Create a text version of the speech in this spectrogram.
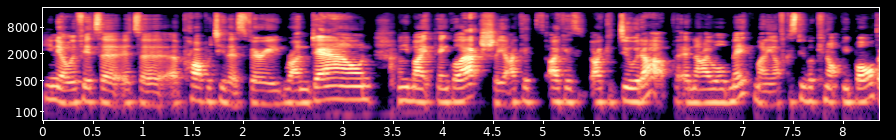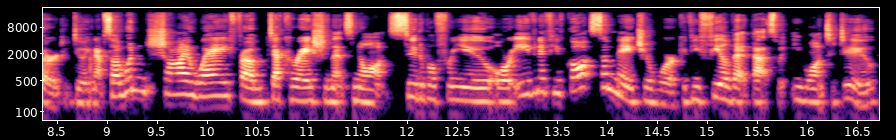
you know, if it's a it's a, a property that's very run down, you might think, well, actually, I could I could I could do it up and I will make money off because people cannot be bothered doing it up. So I wouldn't shy away from decoration that's not suitable for you, or even if you've got some major work, if you feel that that's what you want to do,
